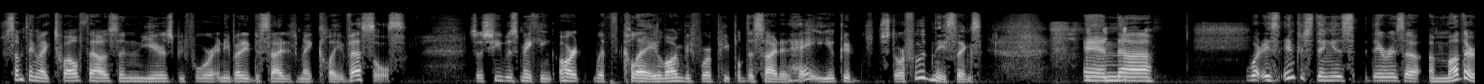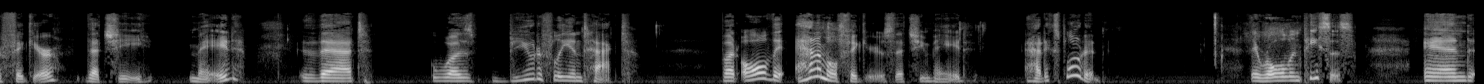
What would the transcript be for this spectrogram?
something like 12,000 years before anybody decided to make clay vessels. So she was making art with clay long before people decided, hey, you could store food in these things. And uh, what is interesting is there is a, a mother figure that she made that was beautifully intact. but all the animal figures that she made had exploded. They were all in pieces. And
